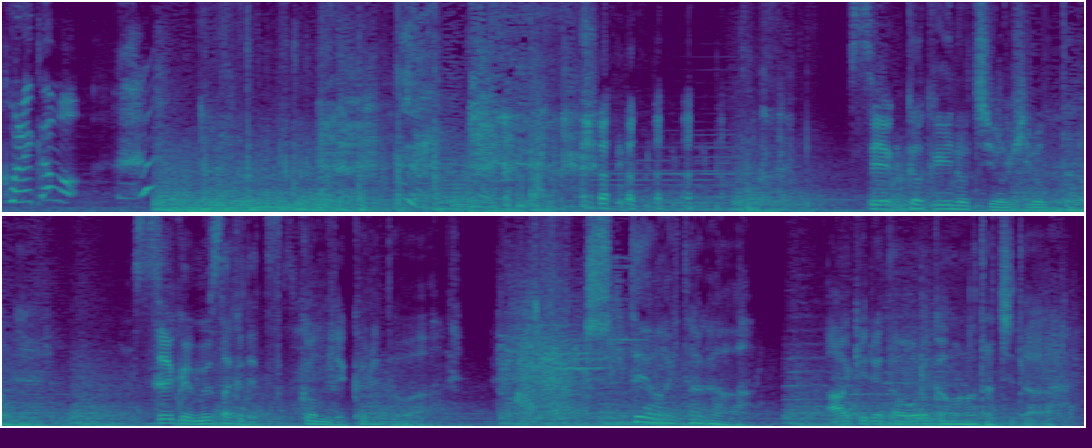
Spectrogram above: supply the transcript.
これかも。せっかく命を拾ったのにすぐ無策で突っ込んでくるとは知ってはいたが呆れた愚か者たちだ。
